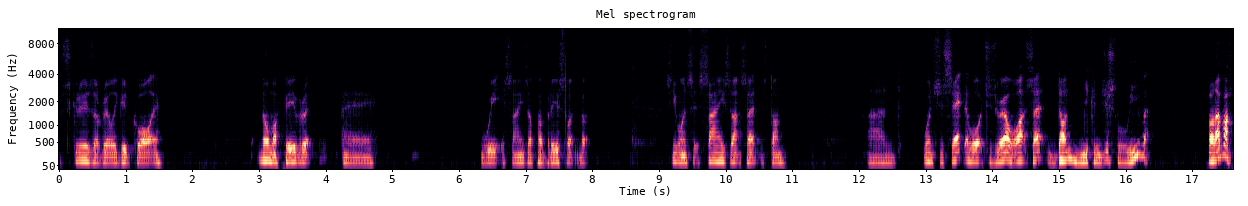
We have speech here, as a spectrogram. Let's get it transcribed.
screws are really good quality. Not my favourite uh, way to size up a bracelet, but see once it's sized, that's it, it's done. And once you set the watch as well, that's it, done. You can just leave it forever.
